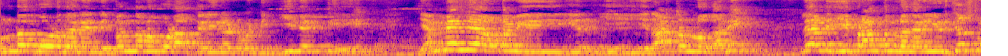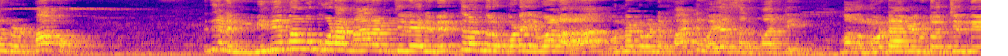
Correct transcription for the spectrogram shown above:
ఉండకూడదనే నిబంధన కూడా తెలియనటువంటి ఈ వ్యక్తి ఎమ్మెల్యే అవటం ఈ ఈ- రాష్ట్రంలో కానీ లేదంటే ఈ ప్రాంతంలో కానీ వీడు చేసుకున్నటువంటి పాపం. ఎందుకంటే మినిమం కూడా నాలెడ్జ్ లేని వ్యక్తులందరూ కూడా ఇవాళ ఉన్నటువంటి పార్టీ వైఎస్ఆర్ పార్టీ. మాకు నూట యాభై ఒకటి వచ్చింది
